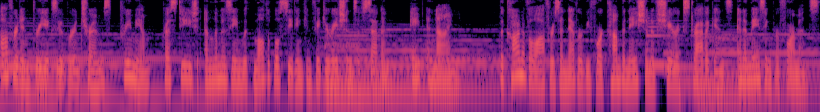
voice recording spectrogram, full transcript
Offered in three exuberant trims premium, prestige, and limousine with multiple seating configurations of 7, 8, and 9. The Carnival offers a never before combination of sheer extravagance and amazing performance.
